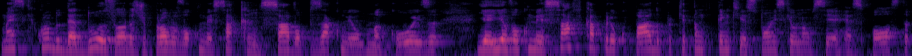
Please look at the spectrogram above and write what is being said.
mas que quando der duas horas de prova eu vou começar a cansar, vou precisar comer alguma coisa, e aí eu vou começar a ficar preocupado porque tem questões que eu não sei a resposta.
